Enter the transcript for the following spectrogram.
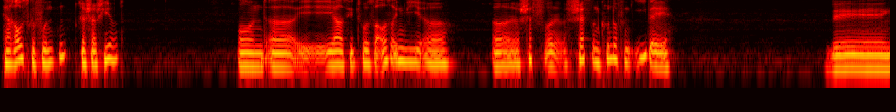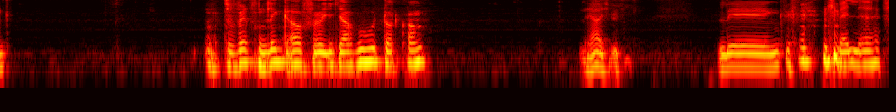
herausgefunden, recherchiert. Und äh, ja, sieht wohl so aus, irgendwie äh, äh, Chef, Chef und Gründer von eBay. Link. Du willst einen Link auf äh, yahoo.com? Ja, ich. Link. Quelle.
